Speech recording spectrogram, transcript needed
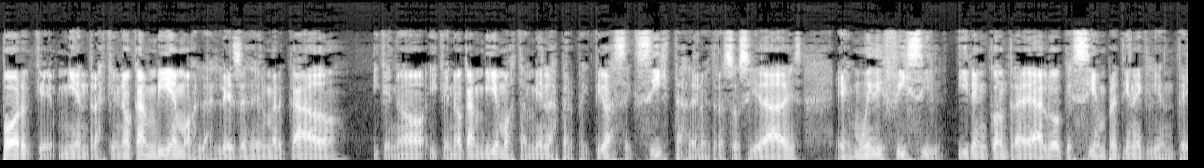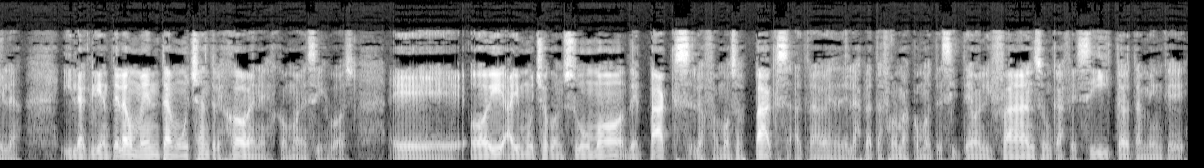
Porque mientras que no cambiemos las leyes del mercado, y que no y que no cambiemos también las perspectivas sexistas de nuestras sociedades es muy difícil ir en contra de algo que siempre tiene clientela. Y la clientela aumenta mucho entre jóvenes como decís vos. Eh, hoy hay mucho consumo de packs los famosos packs a través de las plataformas como te cité OnlyFans un cafecito también que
